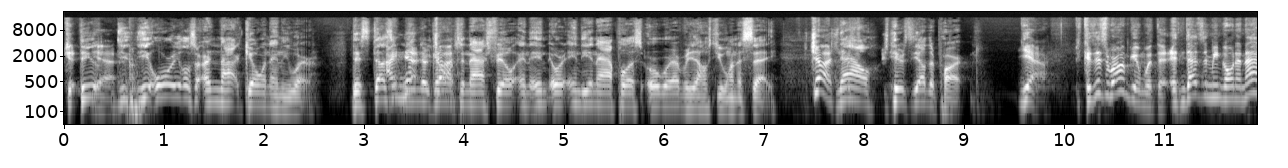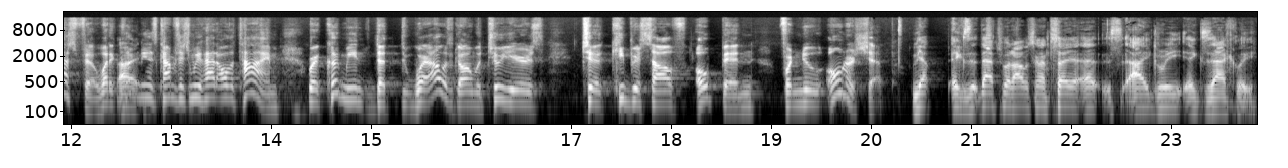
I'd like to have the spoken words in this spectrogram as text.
The, yeah. the, the Orioles are not going anywhere. This doesn't know- mean they're going to Nashville and in, or Indianapolis or wherever else you want to say. Josh, Now, here's the other part. Yeah, because this is where I'm getting with it. It doesn't mean going to Nashville. What it could right. mean is conversation we've had all the time, where it could mean that where I was going with two years to keep yourself open for new ownership. Yep, ex- that's what I was going to say. Uh, I agree exactly.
